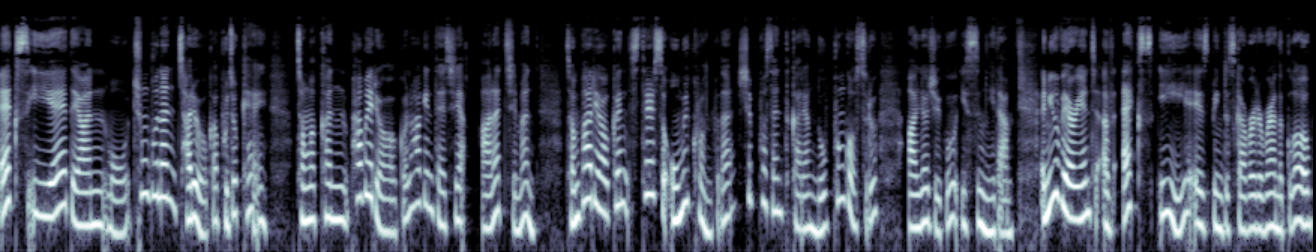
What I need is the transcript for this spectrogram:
XE에 대한 뭐 충분한 자료가 부족해 정확한 파괴력은 확인되지 않았지만 전파력은 스텔스 오미크론보다 10%가량 높은 것으로 알려지고 있습니다. A new variant of XE is being discovered around the globe,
